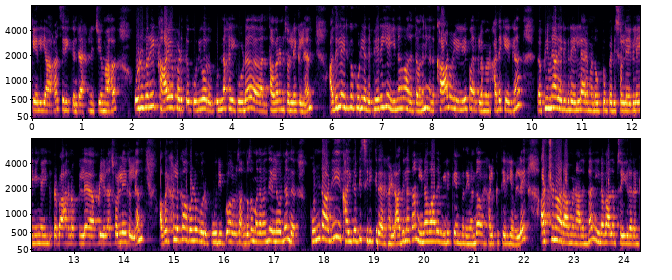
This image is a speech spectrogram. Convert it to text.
கேலியாக சிரிக்கின்றார்கள். நிச்சயமாக ஒருவரை காயப்படுத்தக்கூடிய ஒரு புன்னகை கூட தவறுன்னு சொல்லிக்கல. அதுல இருக்கக்கூடிய அந்த பெரிய இனவாதத்தை வந்து நீங்க அந்த காணொலியிலேயே பார்க்கலாம். ஒரு கதை கேட்க பின்னால இருக்கிற எல்லாரும் அந்த உப்பு பெட்டி சொல்லைகளை இனிமே இந்த பிரபாகரன் உப்பு இல்லை அப்படி எல்லாம் சொல்லைகள்ல அவர்களுக்கு அவ்வளவு ஒரு பூரிப்பு ஒரு சந்தோஷம். அதை வந்து எல்லோருமே அந்த கொண்டாடி கைதட்டி சிரிக்கிறார்கள். அதுலதான் இனவாதம் இருக்கு என்பதை வந்து அவர்களுக்கு தெரியவில்லை. அர்ச்சுனா ராமநாதன் தான் இனவாதம் செய்கிறார் என்ற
